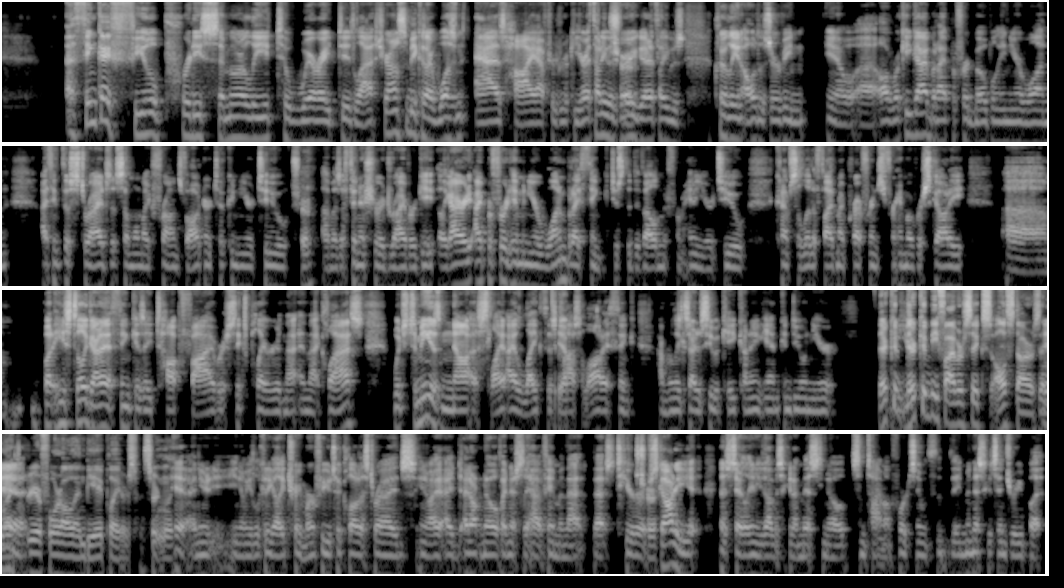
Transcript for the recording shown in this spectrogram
I think I feel pretty similarly to where I did last year, honestly, because I wasn't as high after his rookie year. I thought he was sure. very good. I thought he was clearly an all deserving, you know, uh, all rookie guy, but I preferred Mobley in year one. I think the strides that someone like Franz Wagner took in year two, sure. um, as a finisher, a driver, like I already, I preferred him in year one, but I think just the development from him in year two kind of solidified my preference for him over Scottie. Um, but he's still a guy that I think is a top five or six player in that in that class, which to me is not a slight. I like this yep. class a lot. I think I'm really excited to see what Cade Cunningham can do in year there could there could be five or six all stars and yeah. like three or four all NBA players, certainly. Yeah, and you you know you look at a guy like Trey Murphy who took a lot of strides. You know, I I, I don't know if I necessarily have him in that that tier sure. of Scottie necessarily, and he's obviously going to miss you know some time unfortunately with the meniscus injury. But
